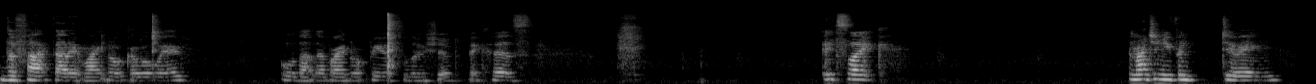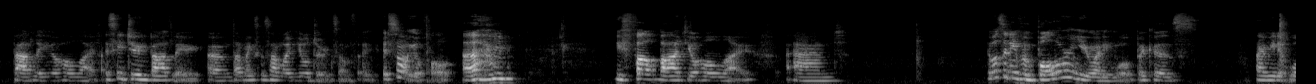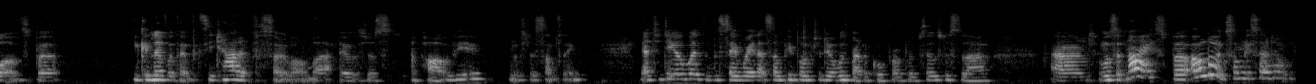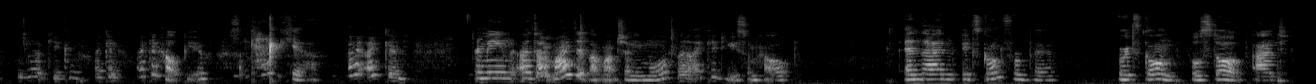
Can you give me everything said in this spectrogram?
the fact that it might not go away or that there might not be a solution because it's like imagine you've been doing badly your whole life. I say doing badly, um, that makes it sound like you're doing something. It's not your fault. Um, you felt bad your whole life and it wasn't even bothering you anymore because, I mean it was, but you could live with it because you'd had it for so long that it was just a part of you. It was just something you had to deal with in the same way that some people have to deal with medical problems. It was just there and it wasn't nice, but oh look, somebody said, oh, look, you can, I can, I can help you. It's like, heck yeah, I, I could, I mean, I don't mind it that much anymore, but I could use some help. And then it's gone for a bit, or it's gone, full stop, and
